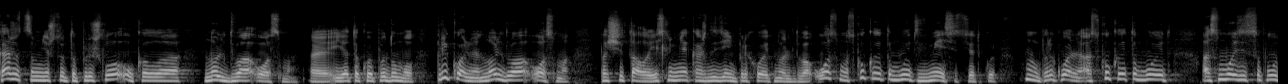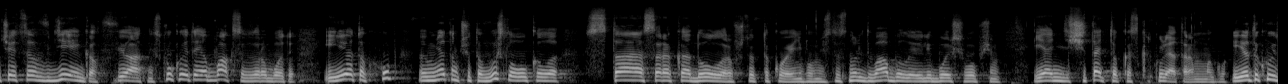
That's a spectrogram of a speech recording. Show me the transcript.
Кажется, мне что-то пришло около 0,2 осма. Э, и Я такой подумал, прикольно, 0,2 осма. Посчитал, если мне каждый день приходит 0,2 осма, сколько это будет в месяц? Я такой, хм, прикольно, а сколько это будет осмозиса, получается, в деньгах, в фиатных? Сколько это я баксов заработаю? И я так, хоп, у меня там что-то вышло около 140 долларов, что-то такое, я не помню, 102 было или больше, в общем. Я считать только с калькулятором могу. И я такой,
